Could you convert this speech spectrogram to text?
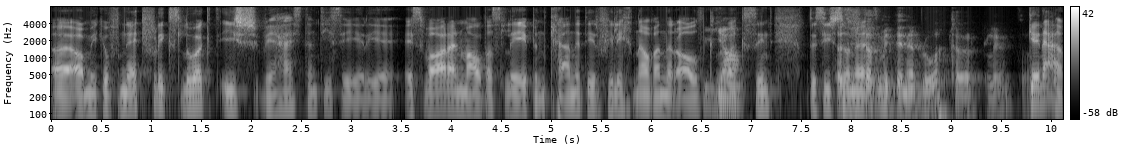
äh, amig auf Netflix schaut, ist, wie heißt denn die Serie? Es war einmal das Leben. Kennt ihr vielleicht noch, wenn ihr alt Ja. genug sind? Das ist Das so ist eine... das mit und so. Genau,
